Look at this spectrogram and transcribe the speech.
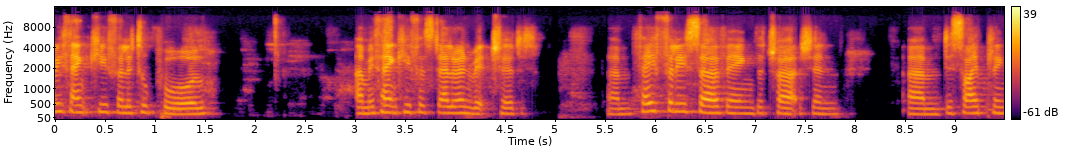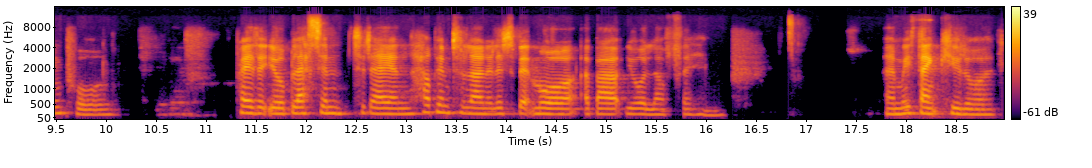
we thank you for little Paul. And we thank you for Stella and Richard um, faithfully serving the church in um, discipling Paul. Pray that you'll bless him today and help him to learn a little bit more about your love for him. And we thank you, Lord.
